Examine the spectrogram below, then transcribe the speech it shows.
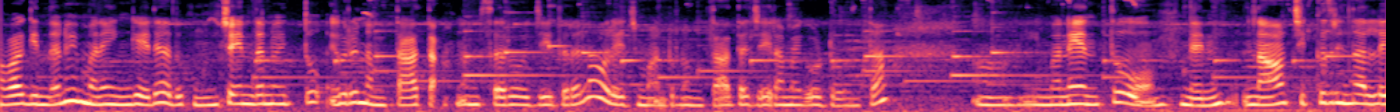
ಅವಾಗಿಂದನೂ ಈ ಮನೆ ಹಿಂಗೆ ಇದೆ, ಅದಕ್ಕೆ ಮುಂಚೆಯಿಂದನೂ ಇತ್ತು. ಇವರು ನಮ್ಮ ತಾತ, ನಮ್ಮ ಸರೋಜಿ ಇದ್ದಾರಲ್ಲ, ಅವ್ರು ಯಜಮಾನ್ರು ನಮ್ಮ ತಾತ ಜಯರಾಮೇಗೌಡರು ಅಂತ. ಈ ಮನೆ ಅಂತೂ ನೆನ್, ನಾವು ಚಿಕ್ಕದ್ರಿಂದ ಅಲ್ಲೇ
